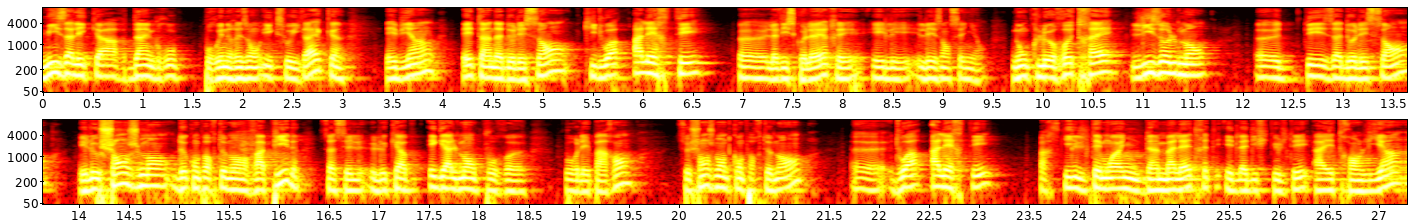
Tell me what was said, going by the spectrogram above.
mis à l'écart d'un groupe pour une raison X ou Y, eh bien, est un adolescent qui doit alerter euh, la vie scolaire et, les, enseignants. Donc le retrait, l'isolement euh, des adolescents et le changement de comportement rapide, ça c'est le, cas également pour, euh, pour les parents, ce changement de comportement doit alerter parce qu'il témoigne d'un mal-être et de la difficulté à être en lien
